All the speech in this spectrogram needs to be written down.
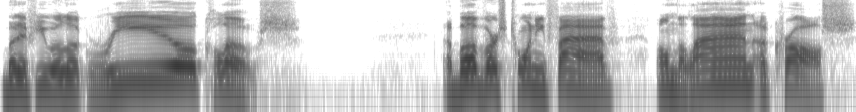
But if you will look real close, above verse 25, on the line across,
